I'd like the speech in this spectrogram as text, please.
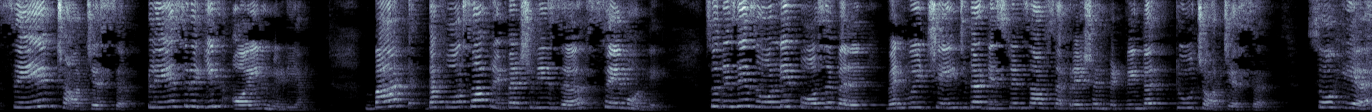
same charges placed in oil medium. But the force of repulsion is the same only. So this is only possible when we change the distance of separation between the two charges. So here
